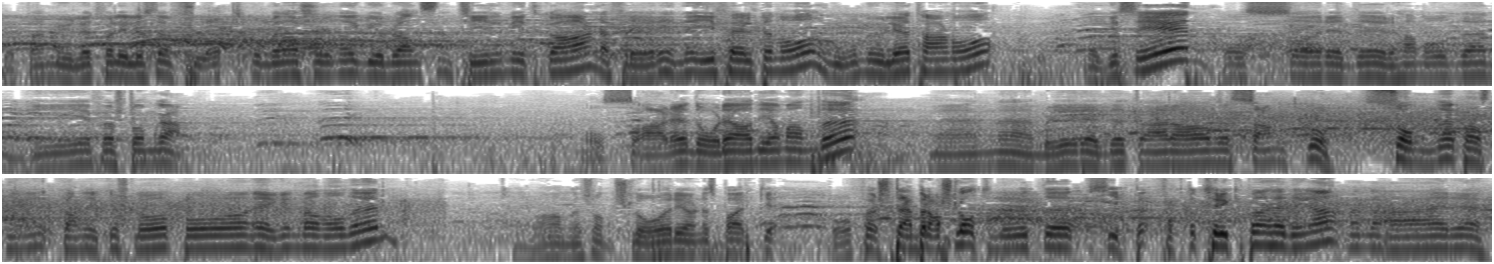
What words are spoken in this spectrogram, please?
Dette er mulighet for Lillestrøm. Flott kombinasjon av Gudbrandsen til Midtgarden. Det er flere inne i feltet nå. God mulighet her nå. Legges inn, og så redder Hamoud den i første omgang. Og så er det dårlig av Diamande. Men eh, blir reddet der av Sanko. Sånne pasninger kan vi ikke slå på egen banehalvdel. Andersson slår hjørnesparket på første. er bra slått mot uh, Kippe. Får ikke trykk på headinga, men det er uh,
